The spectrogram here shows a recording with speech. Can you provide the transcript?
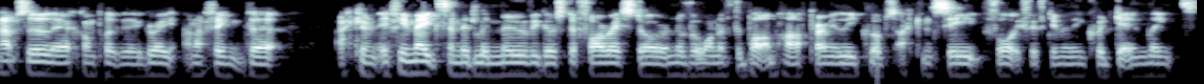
Absolutely, I completely agree, and I think that I can if he makes a middling move, he goes to Forest or another one of the bottom half Premier League clubs. I can see 40, 50 million quid getting linked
